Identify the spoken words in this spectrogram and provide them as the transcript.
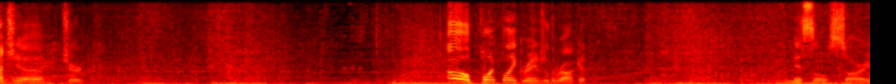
Gotcha, jerk. Oh, point blank range of the rocket. Missile, sorry.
